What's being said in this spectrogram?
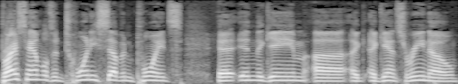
Bryce Hamilton, 27 points uh, in the game uh, against Reno.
